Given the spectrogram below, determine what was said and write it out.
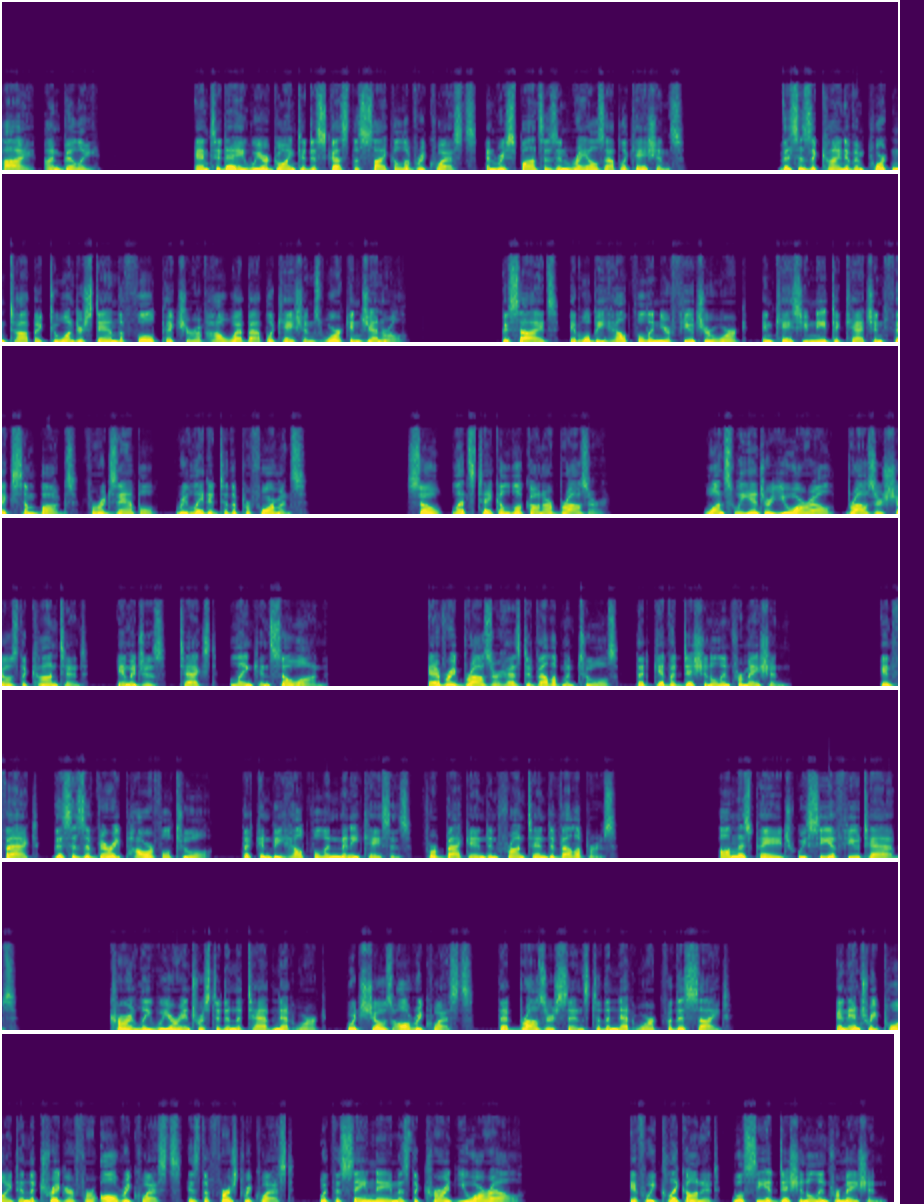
Hi, I'm Billy. And today we are going to discuss the cycle of requests and responses in Rails applications. This is a kind of important topic to understand the full picture of how web applications work in general. Besides, it will be helpful in your future work in case you need to catch and fix some bugs, for example, related to the performance. So, let's take a look on our browser. Once we enter URL, browser shows the content, images, text, link, and so on. Every browser has development tools that give additional information. In fact, this is a very powerful tool that can be helpful in many cases for backend and front-end developers. On this page, we see a few tabs. Currently, we are interested in the tab Network, which shows all requests that browser sends to the network for this site. An entry point and the trigger for all requests is the first request, with the same name as the current URL. If we click on it, we'll see additional information.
